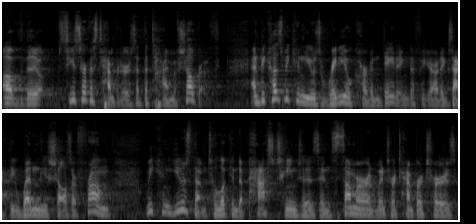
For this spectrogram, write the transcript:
of the sea surface temperatures at the time of shell growth. And because we can use radiocarbon dating to figure out exactly when these shells are from, we can use them to look into past changes in summer and winter temperatures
